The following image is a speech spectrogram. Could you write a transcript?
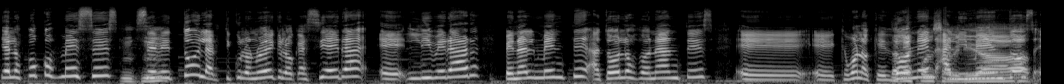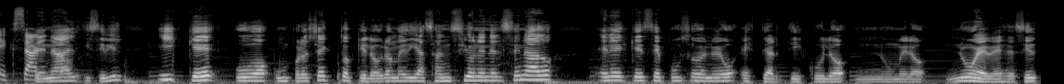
y a los pocos meses se vetó el artículo 9 que lo que hacía era eh, liberar penalmente a todos los donantes eh, eh, que, bueno, que donen alimentos. Exacto. Penal y civil y que hubo un proyecto que logró media sanción en el Senado en el que se puso de nuevo este artículo número 9, es decir,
